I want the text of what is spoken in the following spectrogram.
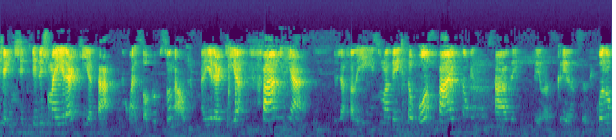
gente, existe uma hierarquia, tá? Não é só profissional. A hierarquia familiar. já falei isso uma vez. Então, os pais são responsáveis pelas crianças. E quando,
